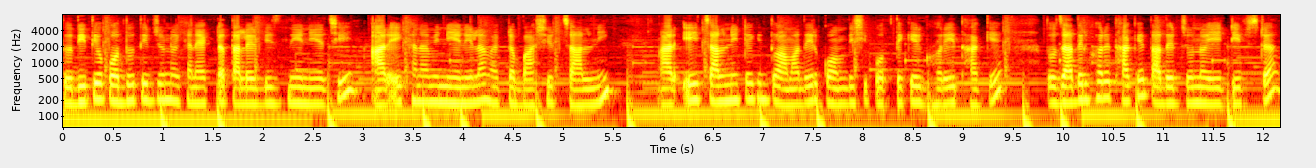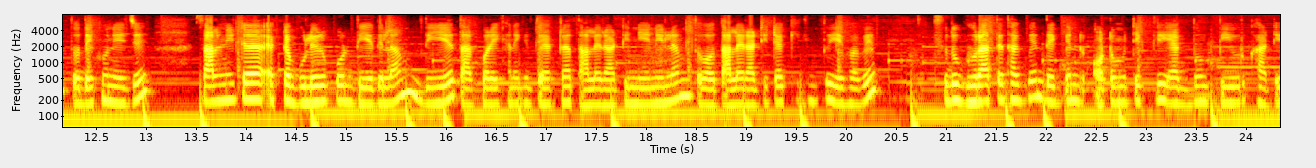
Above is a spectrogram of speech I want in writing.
তো দ্বিতীয় পদ্ধতির জন্য এখানে একটা তালের বীজ নিয়ে নিয়েছি। আর এখানে আমি নিয়ে নিলাম একটা বাঁশের চালনি। আর এই চালনিটা কিন্তু আমাদের কম বেশি প্রত্যেকের ঘরেই থাকে। তো যাদের ঘরে থাকে তাদের জন্য এই টিপসটা। তো দেখুন এই যে চালনিটা একটা বুলের উপর দিয়ে দিলাম। দিয়ে তারপর এখানে কিন্তু একটা তালের আটি নিয়ে নিলাম। তো তালের আটিটাকে কিন্তু এভাবে শুধু ঘোরাতে থাকবেন, দেখবেন অটোমেটিকলি একদম পিওর খাঁটি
